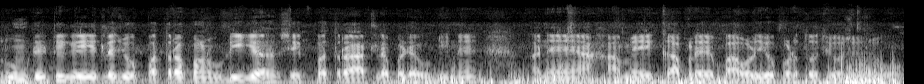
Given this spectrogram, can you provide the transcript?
રૂમ તૂટી ગઈ એટલે જો પત્ર પણ ઉડી ગયા હશે, એક પત્ર આટલે પડ્યા ઉડીને. અને સામે એક આપણે બાવળીઓ પડતો થયો છે, જુઓ.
